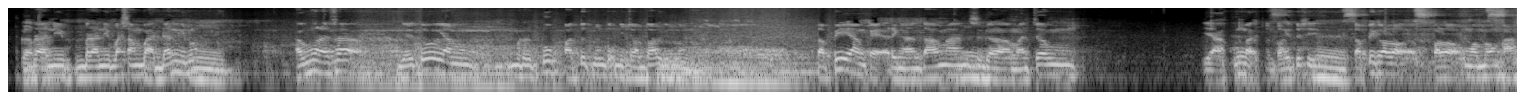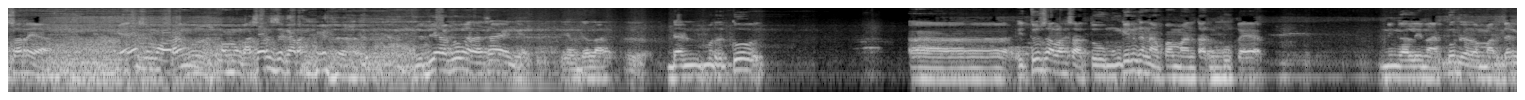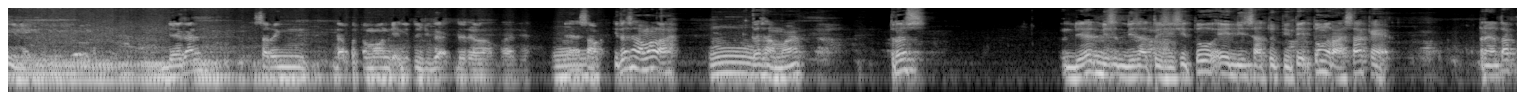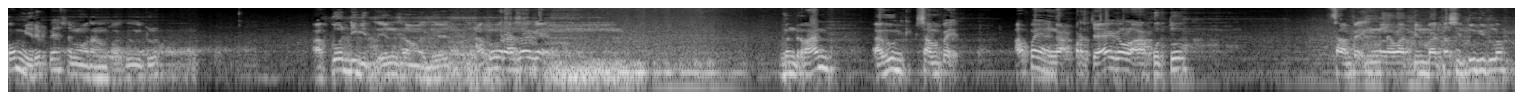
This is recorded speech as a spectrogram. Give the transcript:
Gak berani berani pasang badan gitu. Hmm. aku ngerasa dia itu yang menurutku patut untuk dicontoh gitu. Tapi yang kayak ringan tangan segala macam ya aku nggak contoh itu sih. Tapi kalau kalau ngomong kasar ya kayaknya semua orang ngomong kasar sekarang. Jadi aku ngerasa ya ya udahlah. Dan menurutku eh, itu salah satu mungkin kenapa mantanku kayak ninggalin aku dalam artian gini. Dia kan sering dapat omongan kayak gitu juga dari orang tua dia Ya, sama- kita sama lah. Hmm. kita sama. Terus dia di, di satu sisi tuh eh di satu titik tuh ngerasa kayak ternyata kok mirip ya sama orang tua aku gitu loh. Aku digituin sama dia. Aku ngerasa kayak beneran? Aku sampai apa ya nggak percaya kalau aku tuh sampai ngelewatin batas itu gitu loh.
